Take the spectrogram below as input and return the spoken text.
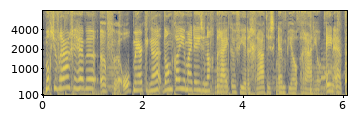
Mocht je vragen hebben of uh, opmerkingen... dan kan je mij deze nacht bereiken via de gratis NPO Radio 1-app.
